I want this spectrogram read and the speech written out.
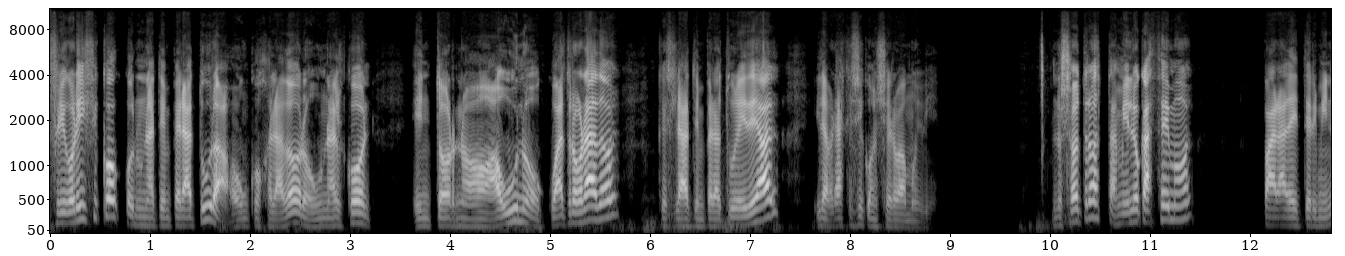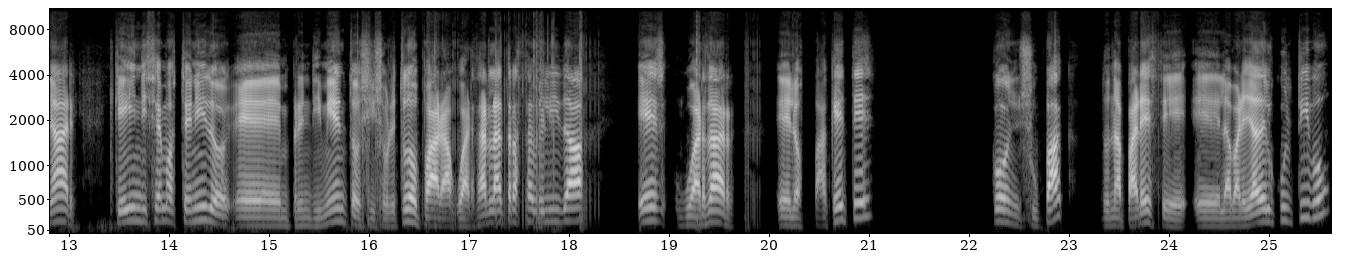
frigorífico con una temperatura o un congelador o un halcón en torno a 1 o 4 grados, que es la temperatura ideal, y la verdad es que se conserva muy bien. Nosotros también lo que hacemos para determinar qué índice hemos tenido en emprendimientos y sobre todo para guardar la trazabilidad es guardar eh, los paquetes con su pack donde aparece eh, la variedad del cultivo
